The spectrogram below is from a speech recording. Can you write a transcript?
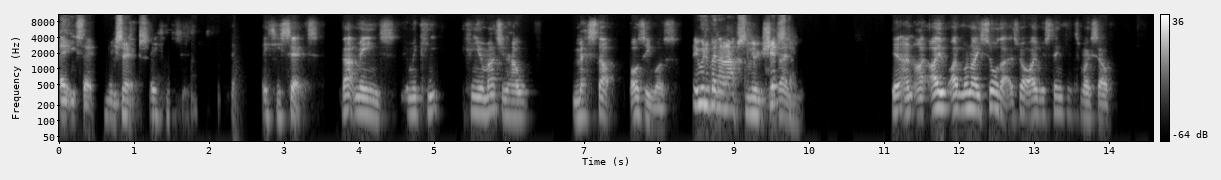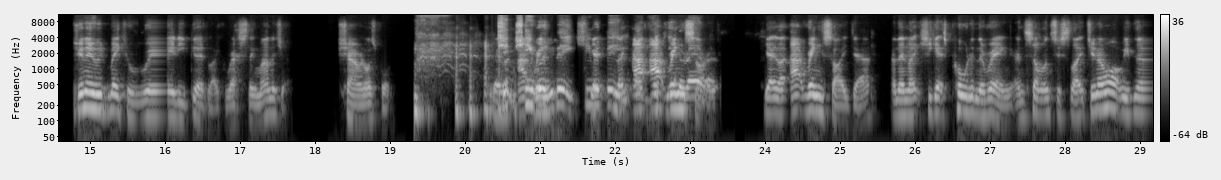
86. 86. 86. 86 that means, I mean, can you, can you imagine how messed up Ozzy was? It would have been an uh, absolute shitstorm. Yeah, and I, I, I, when I saw that as well, I was thinking to myself, do you know who'd make a really good like wrestling manager? Sharon Osbourne. she, like, she would be. She yeah, would be like, like at, at ringside. Yeah, like at ringside. Yeah, and then like she gets pulled in the ring, and someone's just like, "Do you know what? We've never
